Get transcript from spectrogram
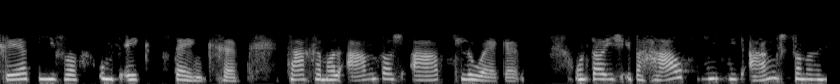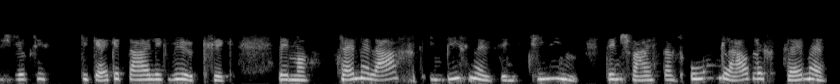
kreativer ums Eck zu denken, Sachen mal anders anzuschauen. Und da ist überhaupt nicht mit Angst, sondern es ist wirklich die gegenteilige Wirkung. Wenn man zusammen lacht, im Business, im Team, dann schweißt das unglaublich zusammen.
